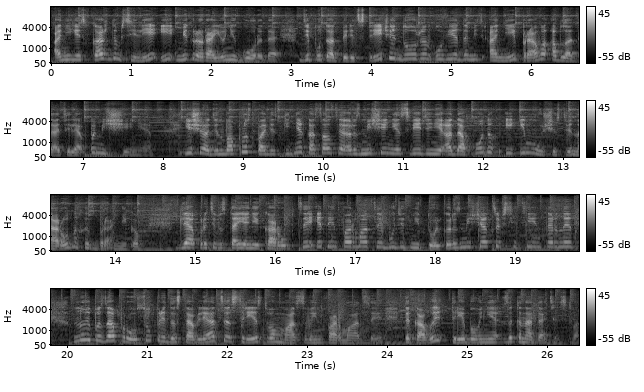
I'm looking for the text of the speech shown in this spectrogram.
Они есть в каждом селе и микрорайоне города. Депутат перед встречей должен уведомить о ней правообладателя помещения. Еще один вопрос повестки дня касался размещения сведений о доходах и имуществе народных избранников. Для противостояния коррупции эта информация будет не только размещаться в сети интернет, но и по запросу предоставляться средствам массовой информации. Таковы требования законодательства.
